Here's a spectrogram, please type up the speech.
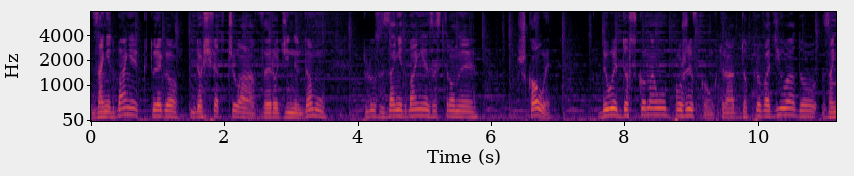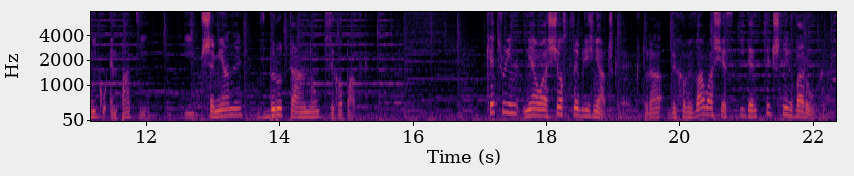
Zaniedbanie, którego doświadczyła w rodzinnym domu, plus zaniedbanie ze strony szkoły, były doskonałą pożywką, która doprowadziła do zaniku empatii i przemiany w brutalną psychopatkę. Catherine miała siostrę bliźniaczkę, która wychowywała się w identycznych warunkach,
